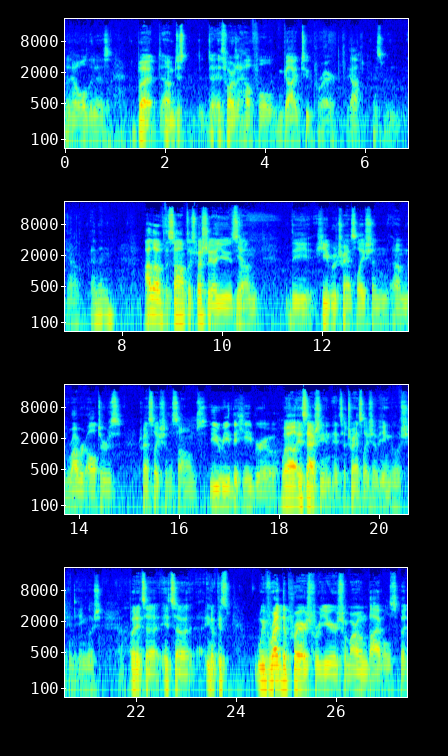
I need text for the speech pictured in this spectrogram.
That's how old it is. But um, just as far as a helpful guide to prayer. yeah. It's know, and then I love the Psalms, especially I use Yeah. um, the Hebrew translation, um, Robert Alter's translation of the Psalms. You read the Hebrew. Well, it's actually an, it's a translation of English into English, but it's a it's a you know because we've read the prayers for years from our own Bibles, but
